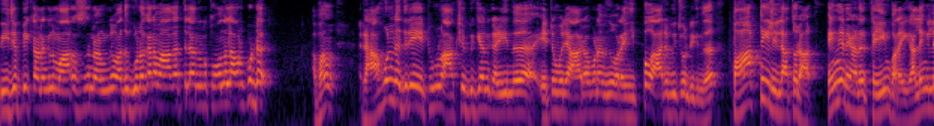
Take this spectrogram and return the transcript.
ബി ജെ പിക്കാണെങ്കിലും ആർ എസ് എസിനാണെങ്കിലും അത് ഗുണകരമാകത്തില്ല എന്നുള്ള തോന്നൽ അവർക്കുണ്ട്. അപ്പം രാഹുലിനെതിരെ ഏറ്റവും കൂടുതൽ ആക്ഷേപിക്കാൻ കഴിയുന്നത് ഏറ്റവും വലിയ ആരോപണം എന്ന് പറയുന്നത് ഇപ്പോൾ ആരോപിച്ചുകൊണ്ടിരിക്കുന്നത് പാർട്ടിയിലില്ലാത്ത ഒരാൾ. എങ്ങനെയാണ് ക്ലെയിം പറയുക? അല്ലെങ്കിൽ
